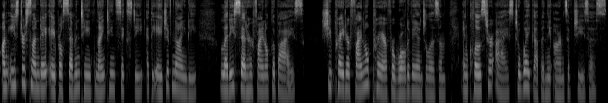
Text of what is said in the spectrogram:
On Easter Sunday, April 17, 1960, at the age of 90, Letty said her final goodbyes. She prayed her final prayer for world evangelism and closed her eyes to wake up in the arms of Jesus.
